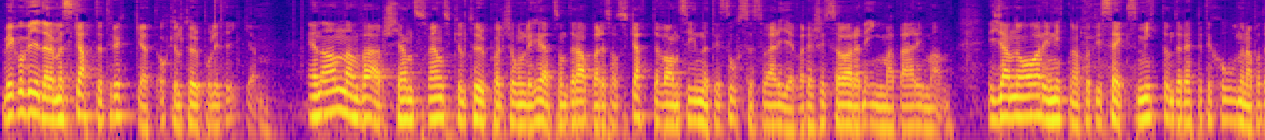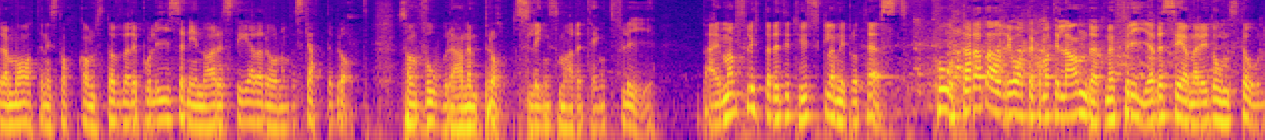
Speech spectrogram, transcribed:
Vi går vidare med skattetrycket och kulturpolitiken. En annan världskänd svensk kulturpersonlighet som drabbades av skattevansinnet i sosse-Sverige var regissören Ingmar Bergman. I januari 1976, mitt under repetitionerna på Dramaten i Stockholm, stövlade polisen in och arresterade honom för skattebrott. Som vore han en brottsling som hade tänkt fly. Bergman flyttade till Tyskland i protest. Hotade att aldrig återkomma till landet, men friades senare i domstol.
